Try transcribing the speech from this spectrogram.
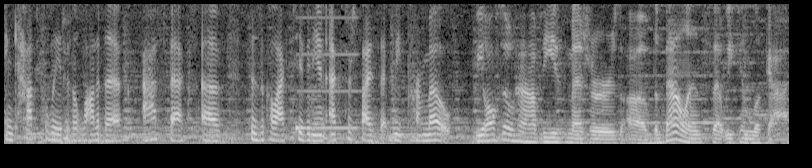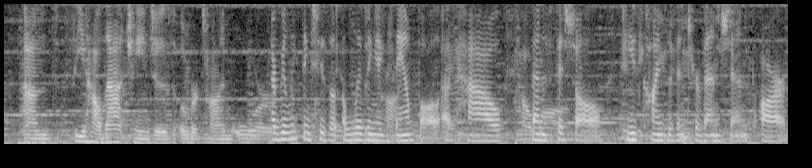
encapsulated a lot of the aspects of physical activity and exercise that we promote. We also have these measures of the balance that we can look at and see how that changes over time or I really think she's a, a living example of how How beneficial these kinds of interventions are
